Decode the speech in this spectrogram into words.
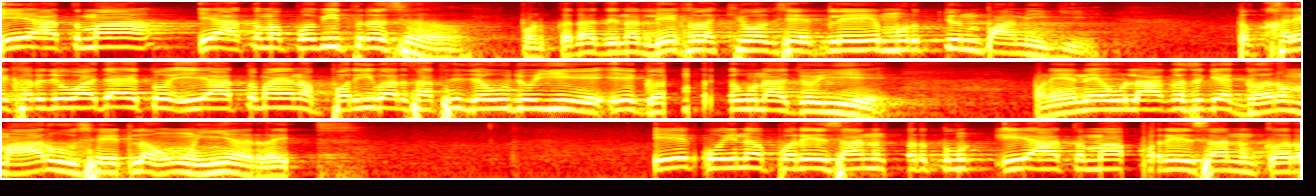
એ આત્મા એ આત્મા પવિત્ર છે. પણ કદાચ એના લેખ લખ્યો છે એટલે એ મૃત્યુને પામી ગઈ. તો ખરેખર જોવા જાય તો એ આત્મા એના પરિવાર સાથે જવું જોઈએ, એ ઘરમાં રહેવું ના જોઈએ. પણ એને એવું લાગે છે કે ઘર મારું છે એટલે હું અહીંયા રહીશ. એ કોઈને પરેશાન કરતું, એ આત્મા પરેશાન કર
